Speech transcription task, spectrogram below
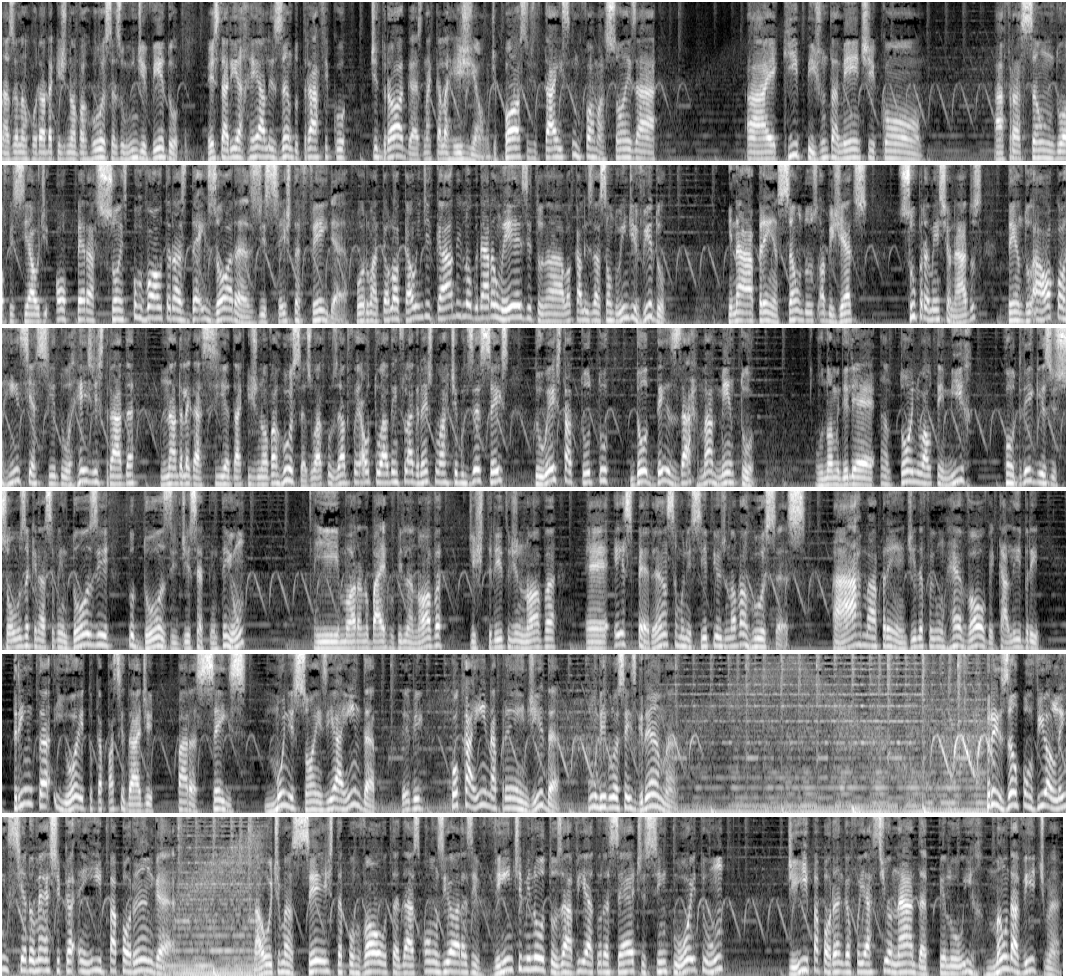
na zona rural daqui de Nova Russas, um indivíduo estaria realizando tráfico de drogas naquela região. De posse de tais informações, a, a equipe, juntamente com a fração do oficial de operações, por volta das 10 horas de sexta-feira, foram até o local indicado e lograram êxito na localização do indivíduo e na apreensão dos objetos supramencionados, tendo a ocorrência sido registrada na delegacia daqui de Nova Russas. O acusado foi autuado em flagrante no artigo 16 do Estatuto do Desarmamento. O nome dele é Antônio Altemir Rodrigues de Souza, que nasceu em 12 de 12 de 71 e mora no bairro Vila Nova, distrito de Nova é, Esperança, município de Nova Russas. A arma apreendida foi um revólver calibre 38, capacidade para seis munições e ainda teve cocaína apreendida, 1,6 grama. Prisão por violência doméstica em Ipaporanga. Na última sexta, por volta das 11 horas e 20 minutos, a viatura 7581 de Ipaporanga foi acionada pelo irmão da vítima,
